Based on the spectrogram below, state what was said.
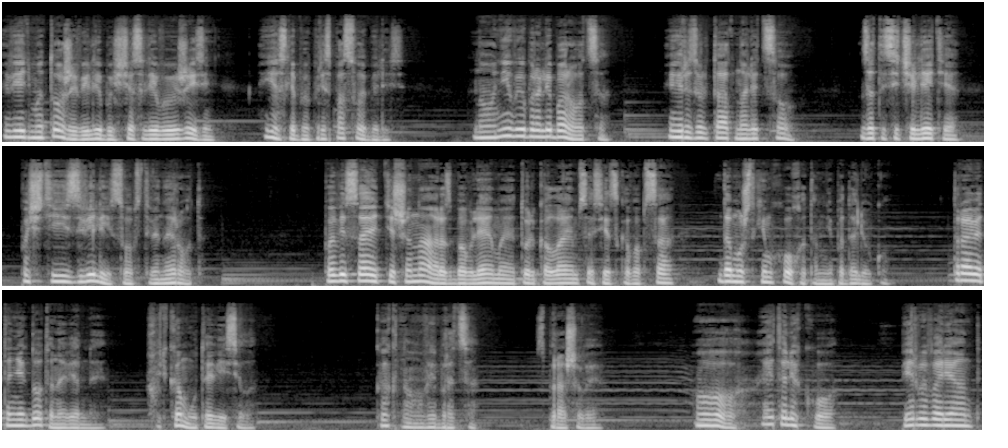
Ведьмы тоже вели бы счастливую жизнь, если бы приспособились. Но они выбрали бороться, и результат налицо. За тысячелетия почти извели собственный род. Повисает тишина, разбавляемая только лаем соседского пса да мужским хохотом неподалеку. Травят анекдоты, наверное. Хоть кому-то весело. «Как нам выбраться?» – спрашиваю. «О, это легко. Первый вариант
